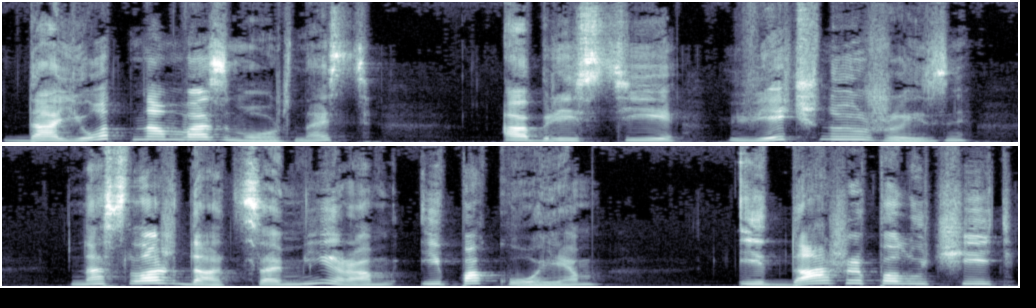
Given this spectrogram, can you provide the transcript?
дает нам возможность обрести вечную жизнь, наслаждаться миром и покоем и даже получить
